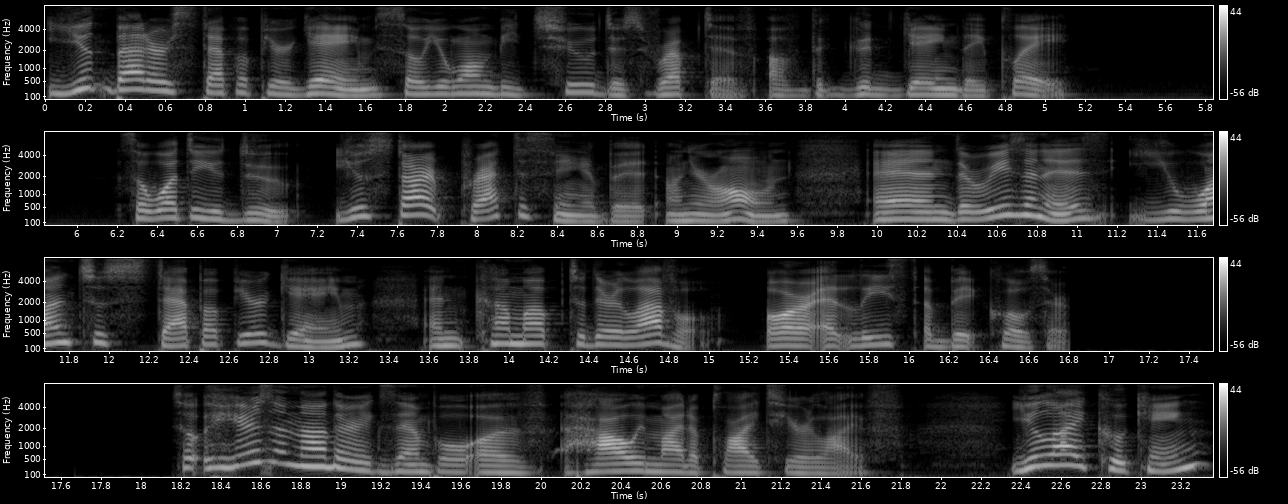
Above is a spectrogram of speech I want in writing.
you'd better step up your game so you won't be too disruptive of the good game they play. So, what do you do? You start practicing a bit on your own, and the reason is you want to step up your game and come up to their level, or at least a bit closer. So, here's another example of how it might apply to your life. You like cooking,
